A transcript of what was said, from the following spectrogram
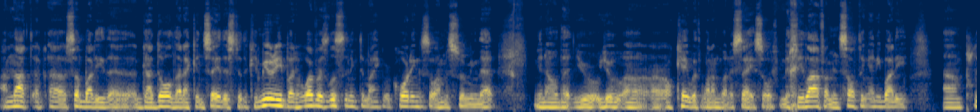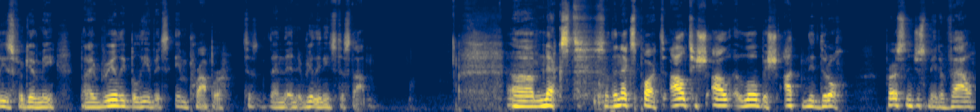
I'm not uh, somebody, the gadol, that I can say this to the community, but whoever's listening to my recording, so I'm assuming that, you know, that you you uh, are okay with what I'm going to say. So if mechila, if I'm insulting anybody, um, please forgive me. But I really believe it's improper. Then and it really needs to stop. Um, next, so the next part, al tish'al lo b'shat nidro. Person just made a vow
